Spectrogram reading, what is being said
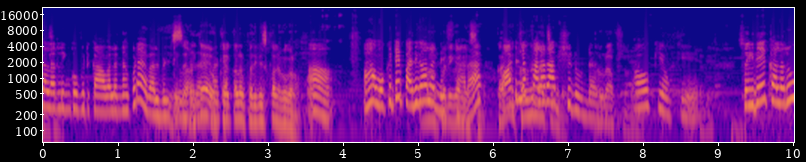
కలర్ ఇంకొకటి కావాలన్నా కూడా అవైలబిలిటీ ఉంది అంటే ఒకే కలర్ పది పీస్ కావాలి ఇవ్వగలం. ఆ, ఆహా, ఒకటే పది కావాలి ఇస్తారా? వాటిలో కలర్ ఆప్షన్ ఉండదు. Okay okay. సో ఇదే కలరు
